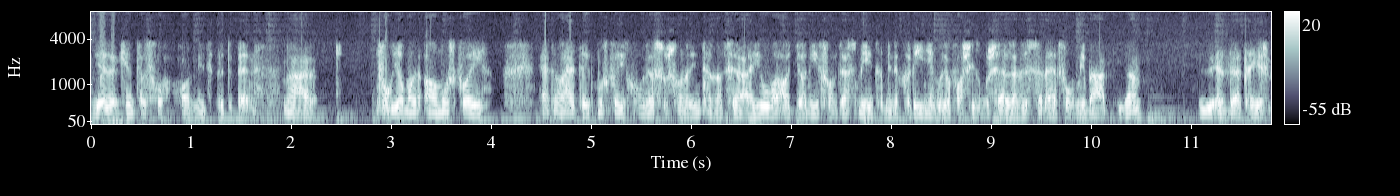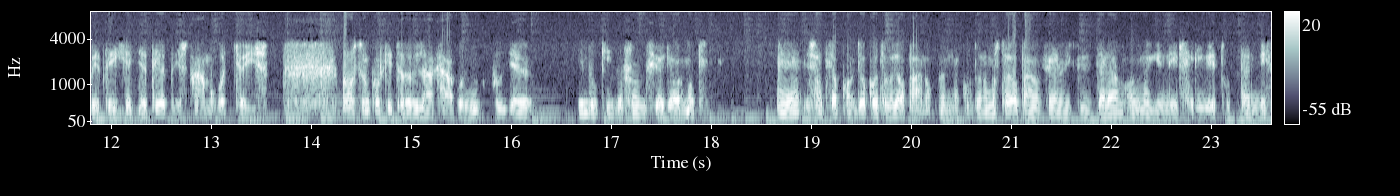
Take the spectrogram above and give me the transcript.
Ugye 1935-ben már fogja a moszkvai, hát a hetedik moszkvai kongresszuson az internacionális jóvá hagyja a Nifront eszmét, aminek a lényeg, hogy a fasizmus ellen össze lehet fogni bárkivel. Ő ezzel teljes mérték egyetért, és támogatja is. Na most, amikor kitör a világháború, ugye Indokína francia gyarmat, és hát gyakorlatilag a japánok mennek oda. Na most a japánok elleni küzdelem az megint népszerűvé tud tenni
